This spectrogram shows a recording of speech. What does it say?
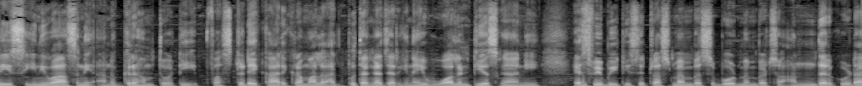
శ్రీ శ్రీనివాసుని అనుగ్రహంతో ఫస్ట్ డే కార్యక్రమాలు అద్భుతంగా జరిగినాయి. వాలంటీర్స్ కానీ SVBTC trust members board members అందరు కూడా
